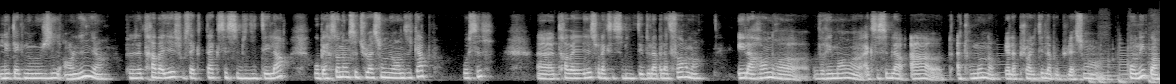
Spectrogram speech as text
les technologies en ligne peut-être travailler sur cette accessibilité-là aux personnes en situation de handicap aussi. Euh, travailler sur l'accessibilité de la plateforme et la rendre euh, vraiment euh, accessible à, à, à, tout le monde et à la pluralité de la population qu'on est. Quoi.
